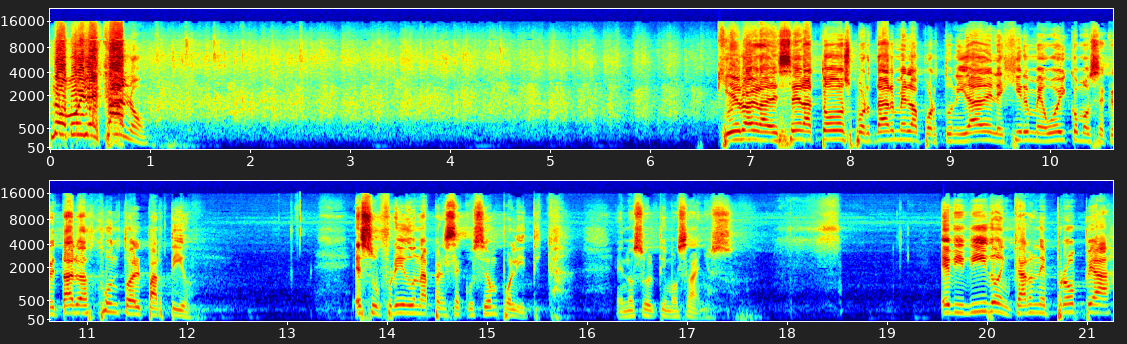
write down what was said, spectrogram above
no muy lejano. Quiero agradecer a todos por darme la oportunidad de elegirme hoy como secretario adjunto del partido. He sufrido una persecución política en los últimos años. He vivido en carne propia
